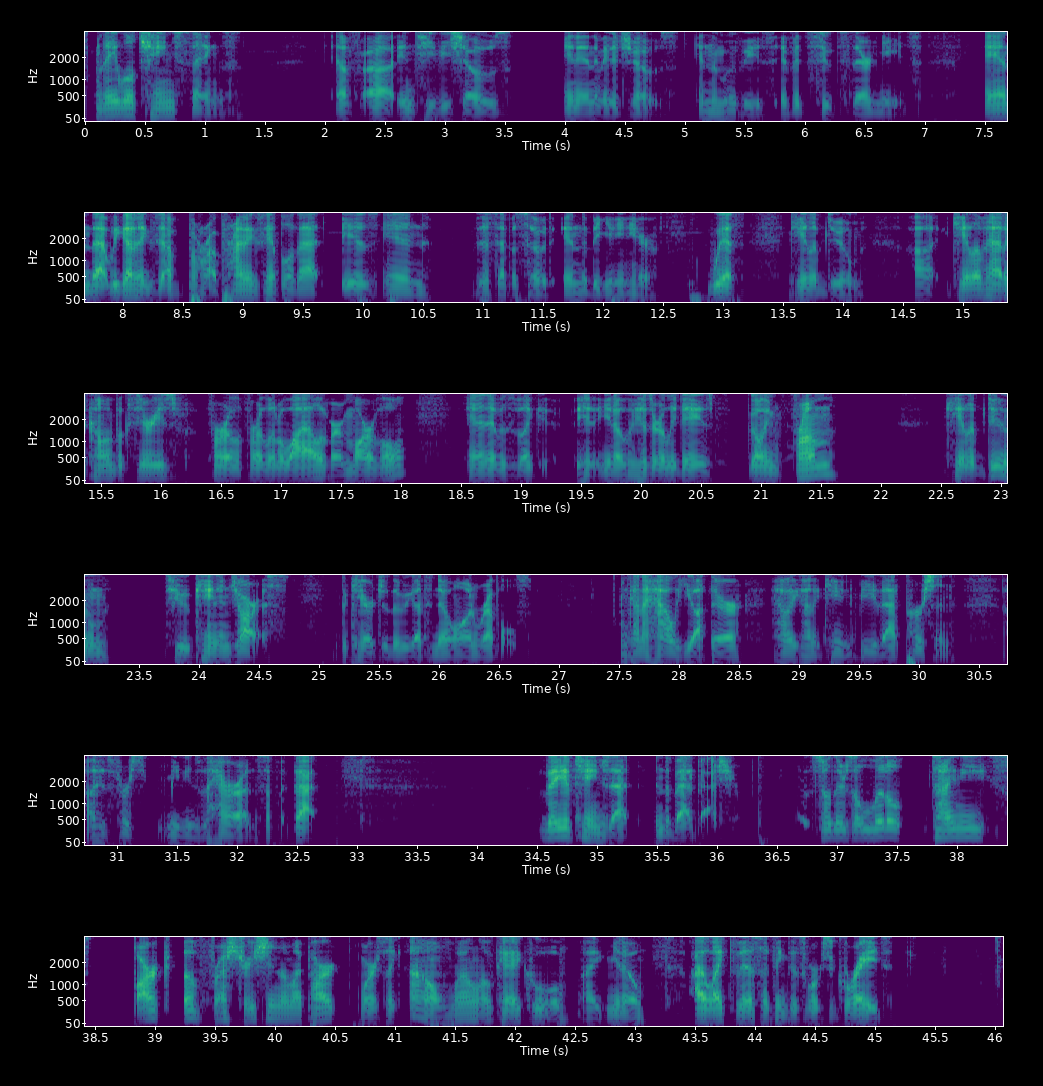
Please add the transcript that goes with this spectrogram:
they will change things if, uh, in TV shows, in animated shows, in the movies, if it suits their needs and that we got an exa- a prime example of that is in this episode in the beginning here with Caleb Dume. Uh, Caleb had a comic book series for for a little while over at Marvel, and it was like you know his early days going from Caleb Dume to Kanan Jarrus, the character that we got to know on Rebels, and kind of how he got there, how he kind of came to be that person, uh, his first meetings with Hera and stuff like that. They have changed that in the Bad Batch so there's a little tiny spark of frustration on my part where it's like, oh, well, okay, cool. I, you know, I like this. I think this works great.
